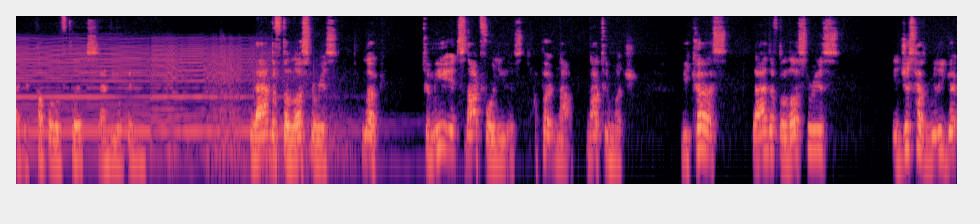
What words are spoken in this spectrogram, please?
like a couple of clips and the opening. Land of the Lustrous. Look, to me, it's not for elitists. I put not, not too much, because Land of the Lustrous, it just has really good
